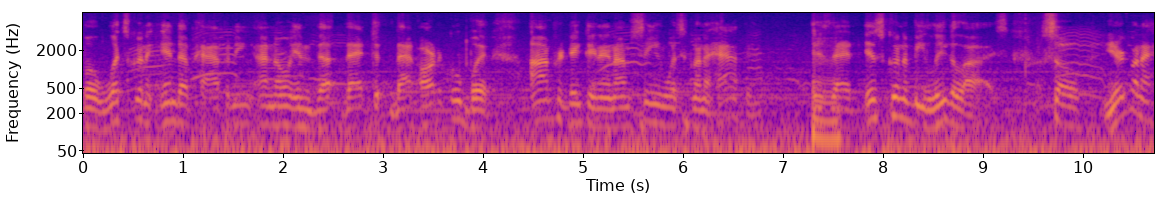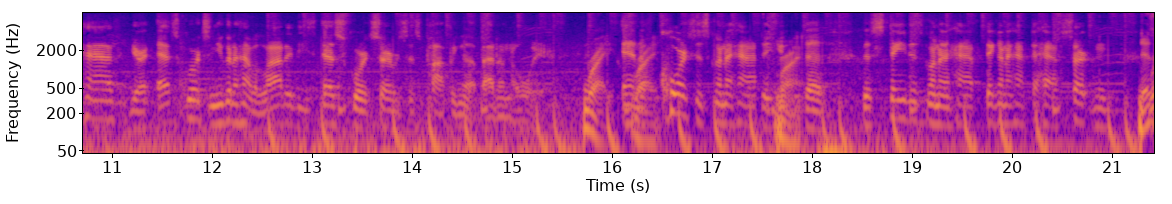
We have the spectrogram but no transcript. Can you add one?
but what's going to end up happening? I know in the, that that article, but I'm predicting and I'm seeing what's going to happen is Mm-hmm. that it's going to be legalized. So you're going to have your escorts, and you're going to have a lot of these escort services popping up out of nowhere. Right, And right. of course, it's going to have to. You, Right. The the state is going to have. They're going to have to have certain There's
